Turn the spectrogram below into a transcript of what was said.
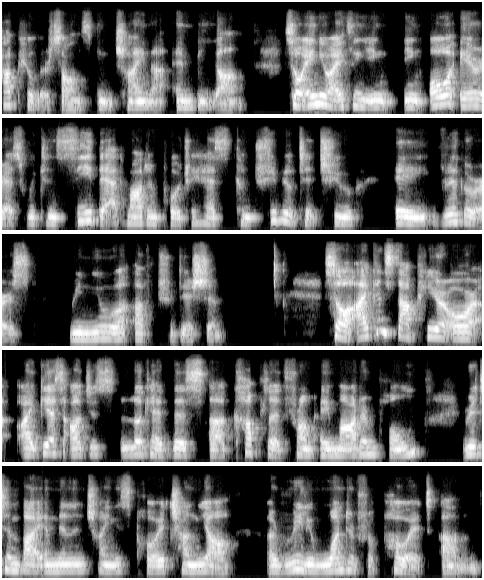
popular songs in China and beyond. So anyway, I think in, in all areas, we can see that modern poetry has contributed to a vigorous renewal of tradition. So I can stop here, or I guess I'll just look at this uh, couplet from a modern poem written by a mainland Chinese poet, Chang Yao, a really wonderful poet. Um,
